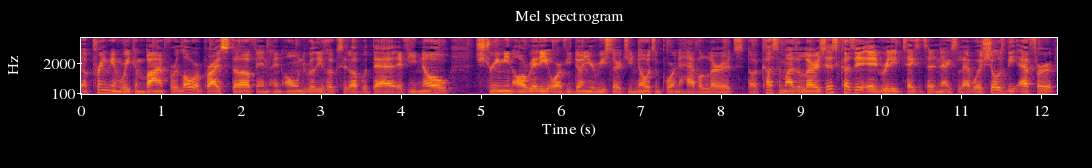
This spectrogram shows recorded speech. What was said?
a premium where you can buy for lower price stuff and, and Own3d really hooks it up with that. If you know streaming already or if you've done your research, you know it's important to have alerts, uh, customized alerts, just because it, it really takes it to the next level. It shows the effort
